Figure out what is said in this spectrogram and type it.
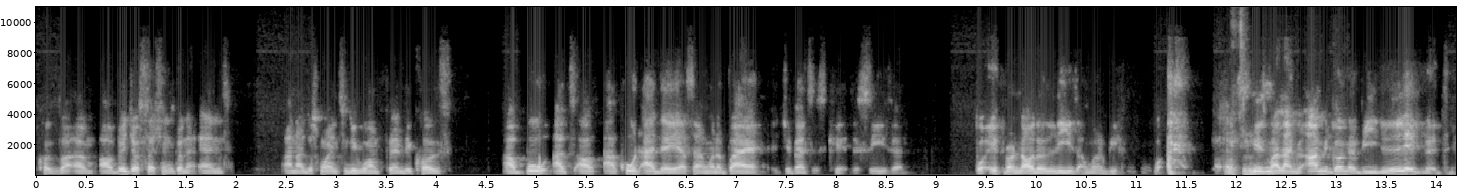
because like, um, our video session is going to end, and I just wanted to do one thing because I bought, I, I, I called Ade, I said I'm going to buy a Juventus kit this season, but if Ronaldo leaves, I'm going to be, excuse my language, I'm going to be livid.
